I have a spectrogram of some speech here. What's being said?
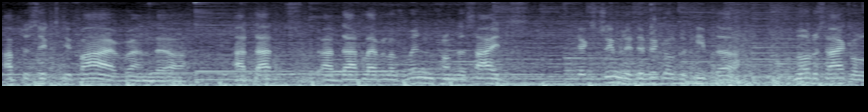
up to 65 and uh, at that… at that level of wind from the sides, it's extremely difficult to keep the motorcycle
